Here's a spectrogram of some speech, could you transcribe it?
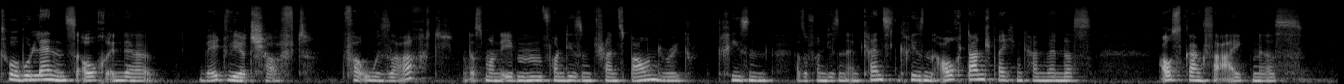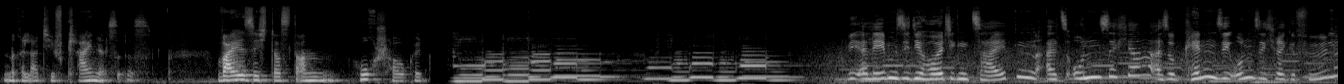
Turbulenz auch in der Weltwirtschaft verursacht, dass man eben von diesen Transboundary Krisen, also von diesen entgrenzten Krisen auch dann sprechen kann, wenn das Ausgangsereignis ein relativ kleines ist, weil sich das dann hochschaukelt. Wie erleben Sie die heutigen Zeiten als unsicher? Also kennen Sie unsichere Gefühle?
